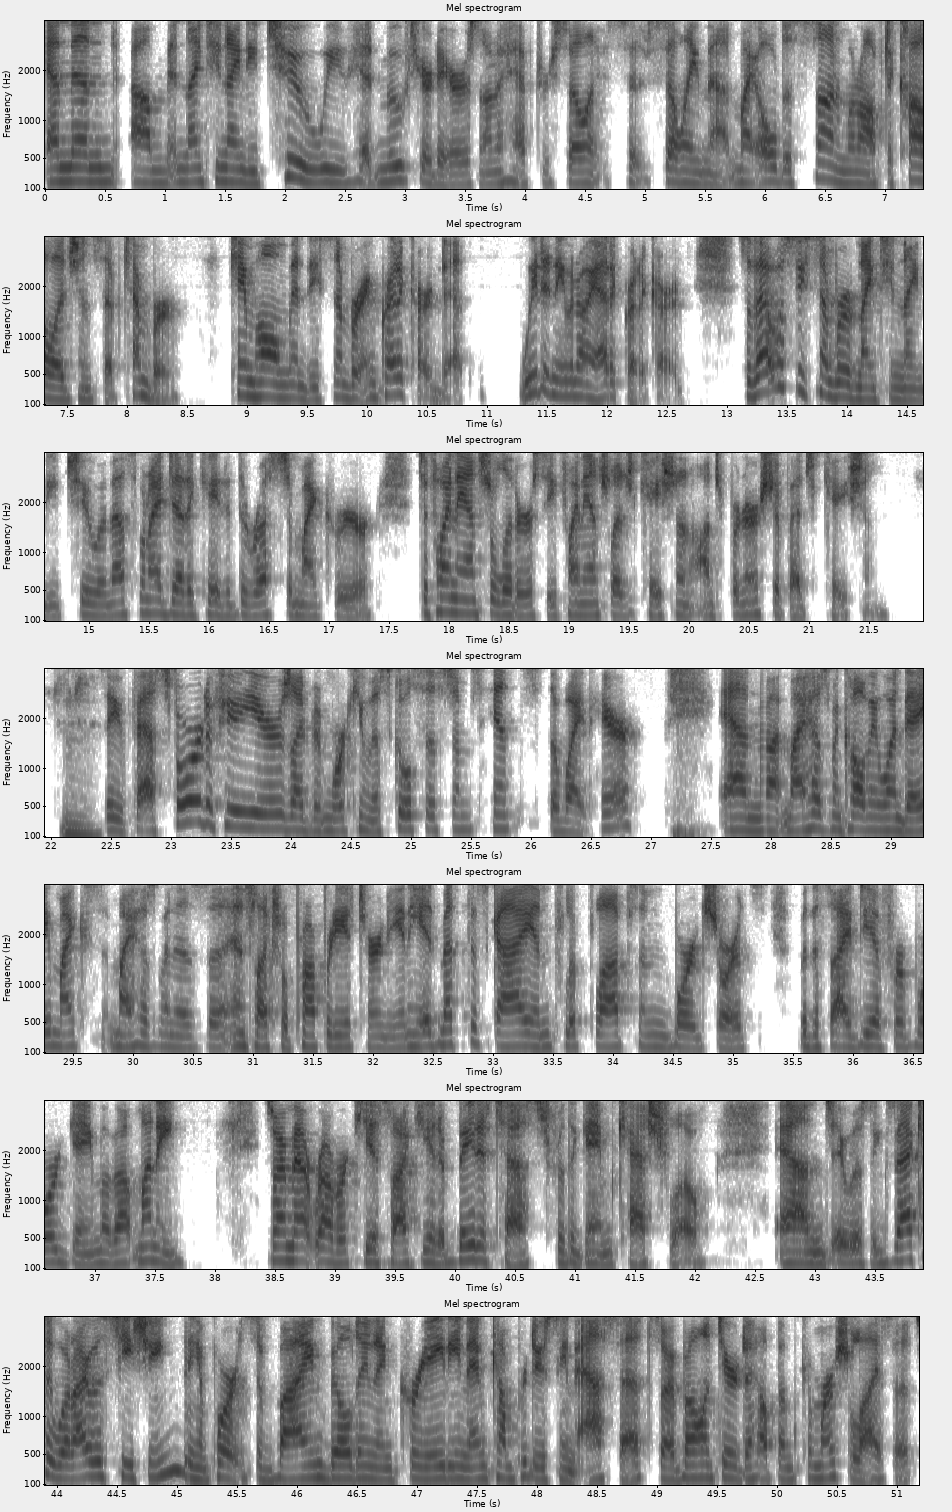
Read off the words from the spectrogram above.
And then um, in 1992, we had moved here to Arizona after selling, selling that. My oldest son went off to college in September, came home in December in credit card debt. We didn't even know I had a credit card. So that was December of 1992. And that's when I dedicated the rest of my career to financial literacy, financial education, and entrepreneurship education. Mm. So you fast forward a few years, I'd been working with school systems, hence the white hair. And my, my, husband called me one day. Mike's my husband is an intellectual property attorney, and he had met this guy in flip flops and board shorts with this idea for a board game about money. So I met Robert Kiyosaki at a beta test for the game Cash Flow. And it was exactly what I was teaching the importance of buying, building, and creating income producing assets. So I volunteered to help him commercialize it.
